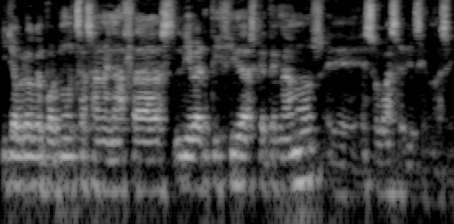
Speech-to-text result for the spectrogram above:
y yo creo que por muchas amenazas liberticidas que tengamos, eh, eso va a seguir siendo así.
